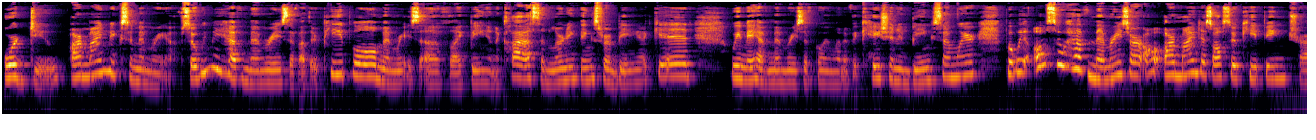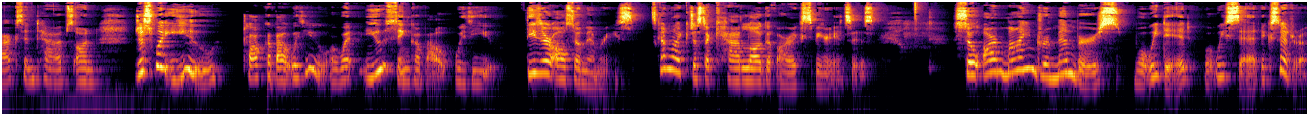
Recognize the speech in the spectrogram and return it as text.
or do, our mind makes a memory of. So we may have memories of other people, memories of like being in a class and learning things from being a kid. We may have memories of going on a vacation and being somewhere, but we also have memories. Our, our mind is also keeping tracks and tabs on just what you talk about with you or what you think about with you. These are also memories. It's kind of like just a catalog of our experiences. So our mind remembers what we did, what we said, etc.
